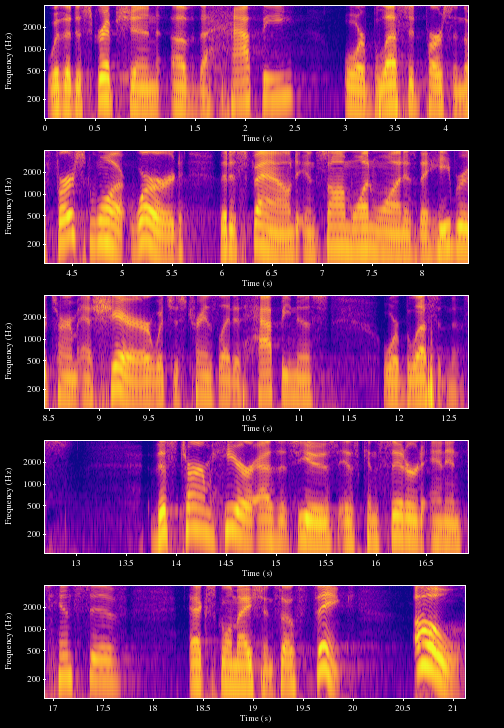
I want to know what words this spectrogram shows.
with a description of the happy or blessed person. The first word that is found in Psalm 1:1 is the Hebrew term asher, which is translated happiness or blessedness. This term here, as it's used, is considered an intensive exclamation. So think, oh,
